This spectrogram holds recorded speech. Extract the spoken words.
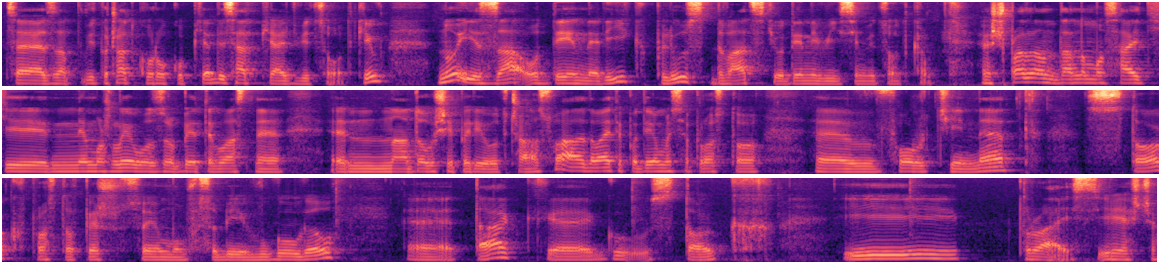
Це за від початку року 55%. Ну і за один рік плюс 21,8%. Щоправда, на даному сайті неможливо зробити власне на довший період часу, але давайте подивимося просто е, Fortinet Stock, просто впишу своєму собі в Google. Е, так, е, Stock і Price. І ще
